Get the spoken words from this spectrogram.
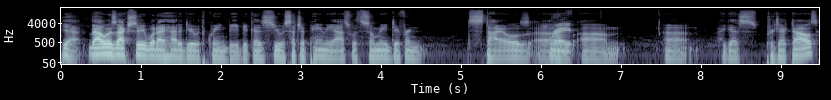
Yeah, that was actually what I had to do with Queen Bee because she was such a pain in the ass with so many different styles of, Right. um, uh, I guess, projectiles.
